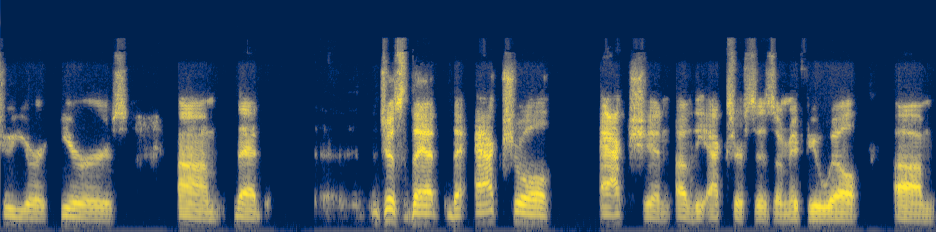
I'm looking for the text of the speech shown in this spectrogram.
to your hearers um, that just that the actual action of the exorcism, if you will, um,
